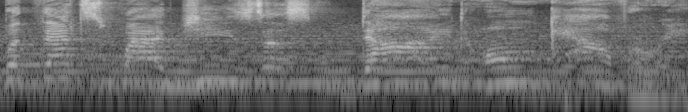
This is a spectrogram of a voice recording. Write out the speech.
But that's why Jesus died on Calvary.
